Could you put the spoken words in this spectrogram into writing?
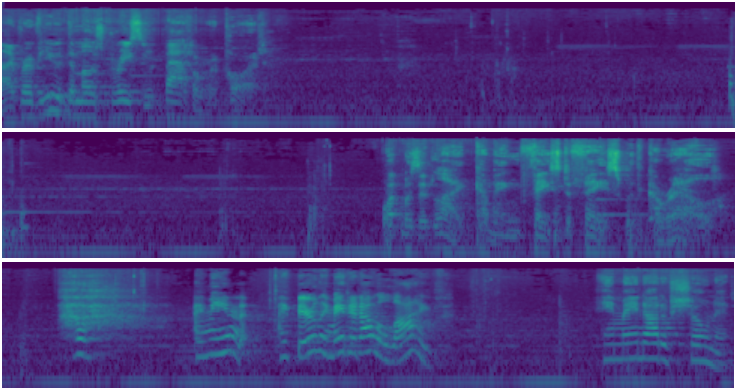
I've reviewed the most recent battle report. What was it like coming face to face with Karel? I mean, I barely made it out alive. He may not have shown it,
